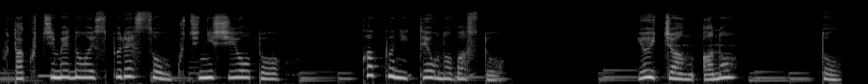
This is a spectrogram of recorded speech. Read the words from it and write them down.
二口目のエスプレッソを口にしようとカップに手を伸ばすと「ゆいちゃんあの」と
